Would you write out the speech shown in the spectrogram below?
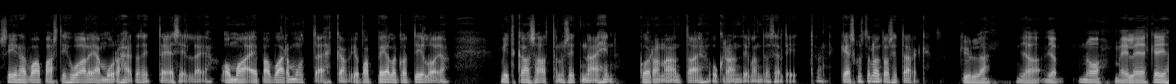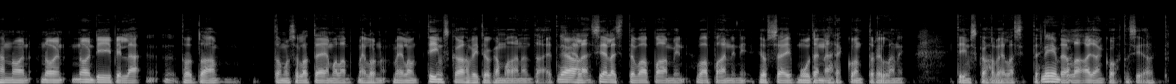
siinä vapaasti huolia ja murheita sitten esille ja omaa epävarmuutta, ehkä jopa pelkotiloja, mitkä on saattanut sitten näihin koronaan tai Ukrainan tilanteeseen liittyen. Keskustelu on tosi tärkeää. Kyllä, ja, ja no, meillä ei ehkä ihan noin, noin, noin diipillä tota, tuommoisella teemalla, mutta meillä on, meillä on Teams-kahvit joka maanantai, että siellä, siellä, sitten vapaammin, vapaammin, niin jos ei muuten nähdä konttorilla, niin Teams-kahveilla sitten tällä ajankohtaisia. Että.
